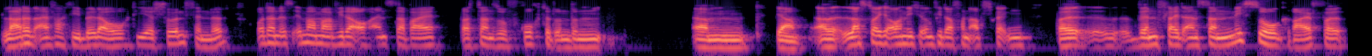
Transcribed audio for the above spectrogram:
ladet einfach die Bilder hoch, die ihr schön findet. Und dann ist immer mal wieder auch eins dabei, was dann so fruchtet und dann ähm, ja, also lasst euch auch nicht irgendwie davon abschrecken, weil äh, wenn vielleicht eins dann nicht so greift, weil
